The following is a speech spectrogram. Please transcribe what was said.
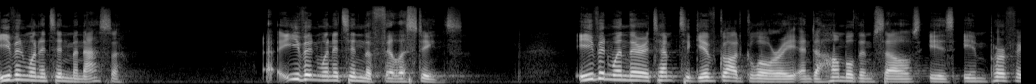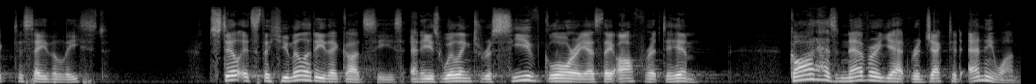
even when it's in Manasseh, uh, even when it's in the Philistines, even when their attempt to give God glory and to humble themselves is imperfect to say the least. Still, it's the humility that God sees, and He's willing to receive glory as they offer it to Him. God has never yet rejected anyone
